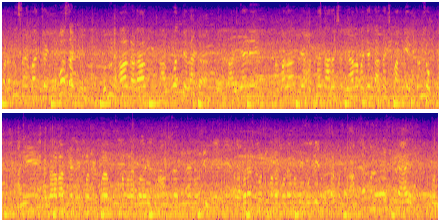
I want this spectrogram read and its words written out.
फडणवीस साहेबांच्या युवासाठी म्हणून हा लढा दाखवत केला आहे कायद्याने आम्हाला ते हक्काचं आरक्षण मिळालं पाहिजे दादाची मागणी एकदम योग्य आणि हैदराबाद गॅजेटमध्ये पण पूर्ण मराठवाडा येतो. आमच्या जुन्या नोंदी आता बऱ्याच नोंदी मराठवाड्यामध्ये गुजरीमध्ये आपण आमच्या पण नोंदी तिकडे आहेत पण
